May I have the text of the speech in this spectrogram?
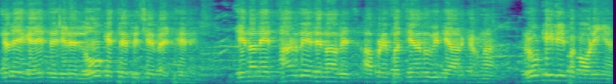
ਚਲੇ ਗਏ ਤੇ ਜਿਹੜੇ ਲੋਕ ਇੱਥੇ ਪਿੱਛੇ ਬੈਠੇ ਨੇ, ਜਿਨ੍ਹਾਂ ਨੇ ਠੰਡ ਦੇ ਦਿਨਾਂ ਵਿੱਚ ਆਪਣੇ ਬੱਚਿਆਂ ਨੂੰ ਵੀ ਤਿਆਰ ਕਰਨਾ, ਰੋਟੀ ਵੀ ਪਕਾਉਣੀ ਆ।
